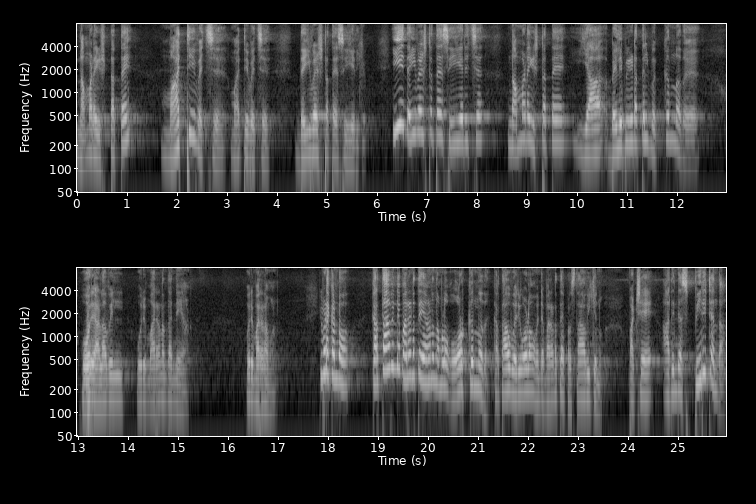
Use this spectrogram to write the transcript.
നമ്മുടെ ഇഷ്ടത്തെ മാറ്റിവെച്ച് മാറ്റിവെച്ച് ദൈവേഷ്ടത്തെ സ്വീകരിക്കും. ഈ ദൈവേഷ്ടത്തെ സ്വീകരിച്ച് നമ്മുടെ ഇഷ്ടത്തെ യാ ബലിപീഠത്തിൽ വെക്കുന്നത് ഒരളവിൽ ഒരു മരണം തന്നെയാണ്. ഒരു മരണമാണ്. ഇവിടെ കണ്ടോ? കർത്താവിന്റെ മരണത്തെയാണ് നമ്മൾ ഓർക്കുന്നത്. കർത്താവ് വരുവോളം അവന്റെ മരണത്തെ പ്രസ്താവിക്കുന്നു. പക്ഷേ അതിന്റെ സ്പിരിറ്റ് എന്താ?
